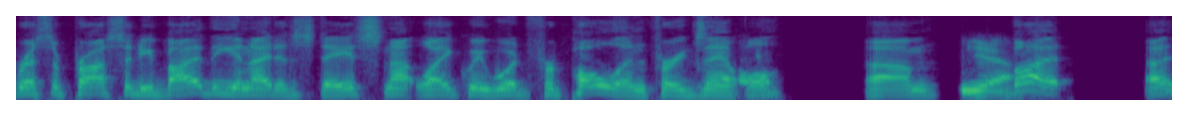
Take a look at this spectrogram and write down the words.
reciprocity by the United States, not like we would for Poland, for example. Um, yeah. But uh,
